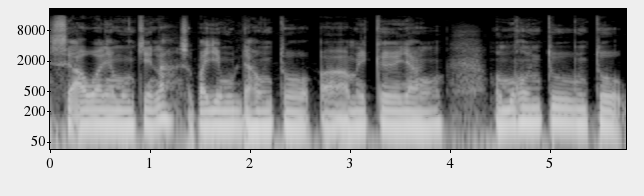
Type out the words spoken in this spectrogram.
seawal yang mungkin lah supaya mudah untuk uh, mereka yang memohon tu untuk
